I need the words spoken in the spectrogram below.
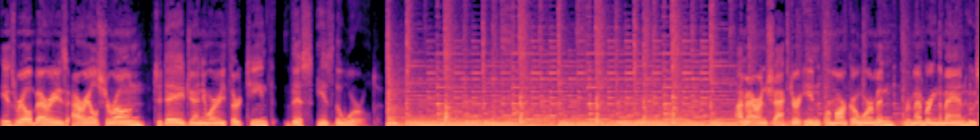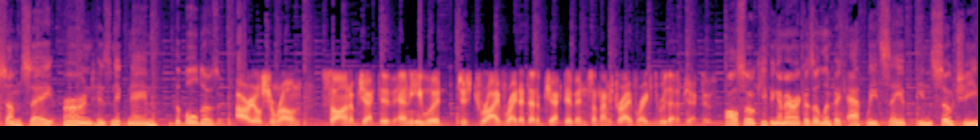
Israel buries Ariel Sharon. Today, January 13th, this is the world. I'm Aaron Schachter in for Marco Werman, remembering the man who some say earned his nickname, the Bulldozer. Ariel Sharon saw an objective and he would just drive right at that objective and sometimes drive right through that objective. Also, keeping America's Olympic athletes safe in Sochi,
